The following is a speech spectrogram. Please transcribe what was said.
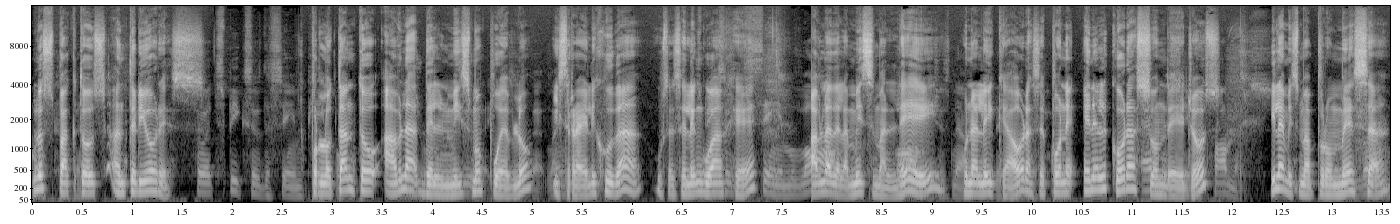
los pactos anteriores. Por lo tanto, habla del mismo pueblo, Israel y Judá, usa ese lenguaje, habla de la misma ley, una ley que ahora se pone en el corazón de ellos, y la misma promesa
